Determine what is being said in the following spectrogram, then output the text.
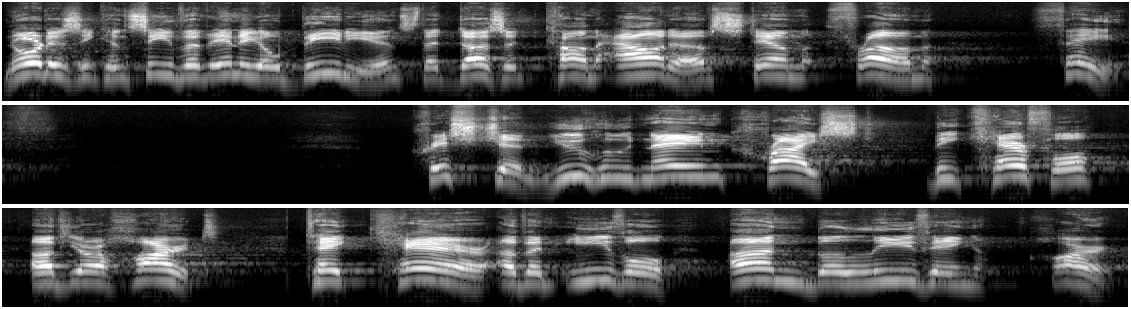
nor does he conceive of any obedience that doesn't come out of, stem from faith. Christian, you who name Christ, be careful of your heart. Take care of an evil, unbelieving heart.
